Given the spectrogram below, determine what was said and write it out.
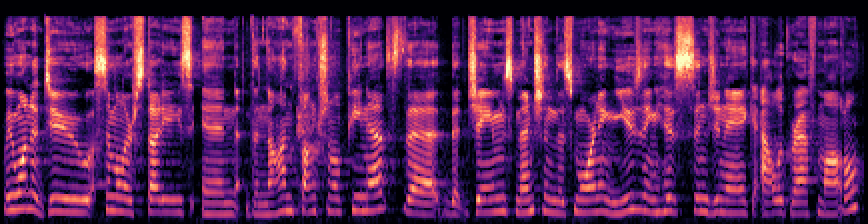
We want to do similar studies in the non-functional PNETs that, that James mentioned this morning using his syngeneic allograft model.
